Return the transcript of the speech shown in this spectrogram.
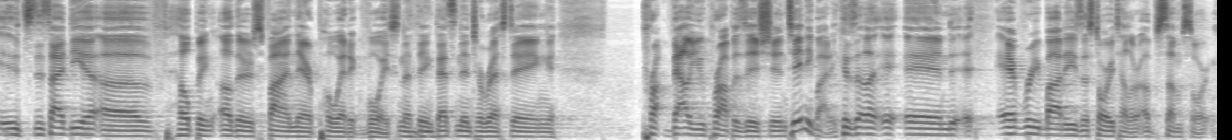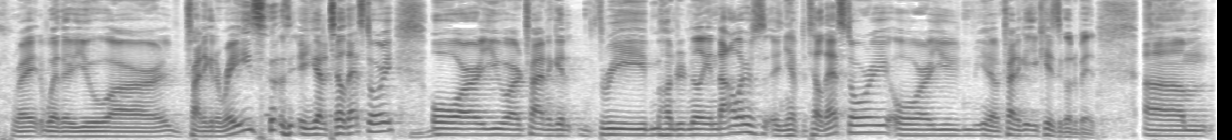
it's this idea of helping others find their poetic voice, and I think that's an interesting pro- value proposition to anybody because uh, and everybody's a storyteller of some sort, right? Whether you are trying to get a raise and you got to tell that story, or you are trying to get three hundred million dollars and you have to tell that story, or you you know trying to get your kids to go to bed. Um,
